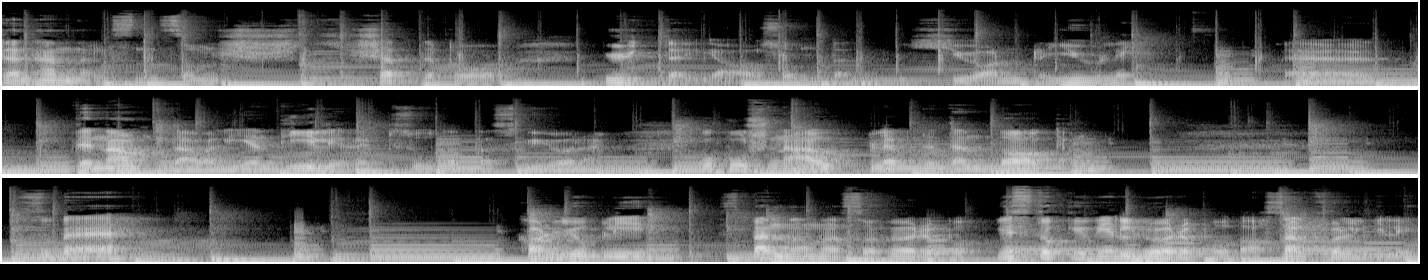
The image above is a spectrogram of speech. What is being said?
den hendelsen som skjedde på Utøya og sånn den 22. juli. Eh, det nevnte jeg vel i en tidligere episode at jeg skulle gjøre. Og hvordan jeg opplevde den dagen. Så det kan jo bli spennende å høre på. Hvis dere vil høre på, da. Selvfølgelig.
